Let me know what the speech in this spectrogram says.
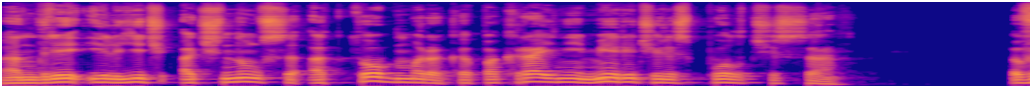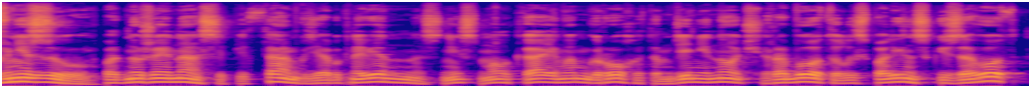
Андрей Ильич очнулся от обморока по крайней мере через полчаса. Внизу, подножия насыпи, там, где обыкновенно с несмолкаемым грохотом день и ночь работал Исполинский завод,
